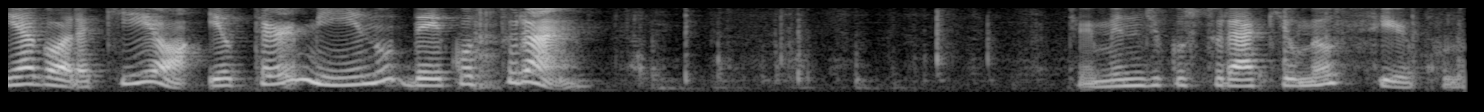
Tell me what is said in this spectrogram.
E agora aqui, ó, eu termino de costurar. Termino de costurar aqui o meu círculo.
